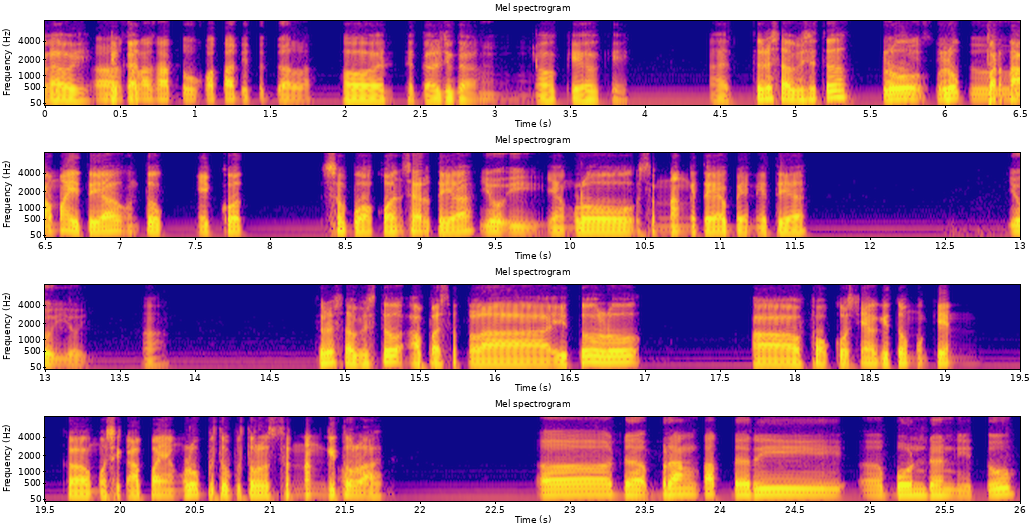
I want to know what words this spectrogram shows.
Selawi. eh, Dekat. salah satu kota di Tegal lah. Oh, di Tegal juga. Hmm. Oke, oke. Nah, terus habis itu lu Habis lu itu- pertama itu ya untuk ngikut sebuah konser tuh ya Yoi, yang lu senang itu ya band itu ya. yoi, yoi. Terus habis itu apa setelah itu lu uh, fokusnya gitu mungkin ke musik apa yang lu betul-betul seneng gitu lah. eh da- berangkat dari eh, Bondan itu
